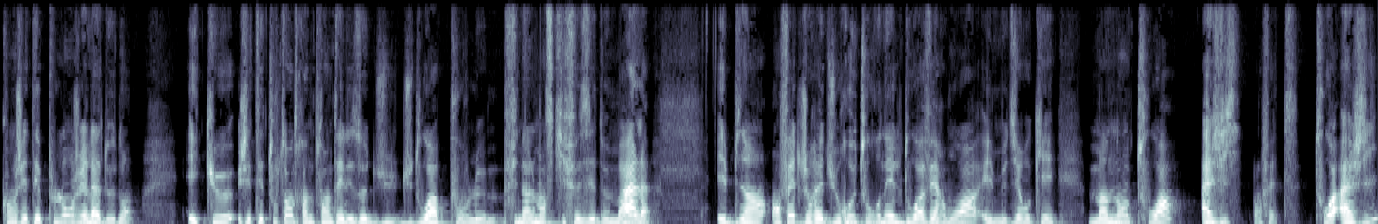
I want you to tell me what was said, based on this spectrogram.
quand j'étais plongée là-dedans, et que j'étais tout le temps en train de pointer les autres du, doigt pour le, finalement ce qui faisait de mal, eh bien, en fait, j'aurais dû retourner le doigt vers moi et me dire, OK, maintenant, toi, agis, en fait. Toi, agis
